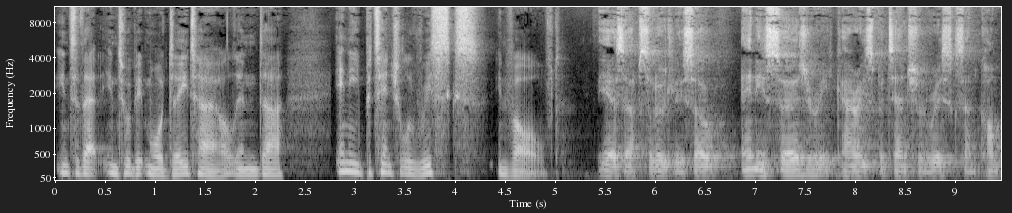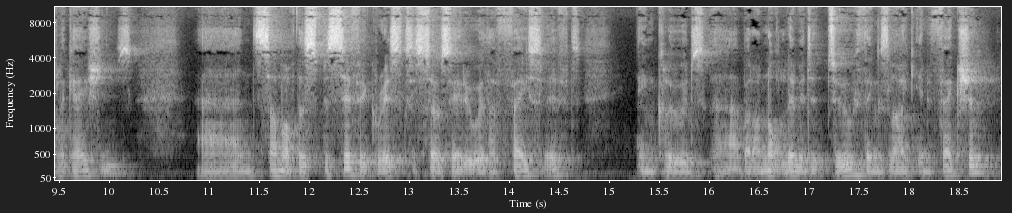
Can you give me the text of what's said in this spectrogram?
into that into a bit more detail and uh, any potential risks involved? Yes, absolutely. So, any surgery carries potential risks and complications. And some of the specific risks associated with a facelift include, uh, but are not limited to, things like infection.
